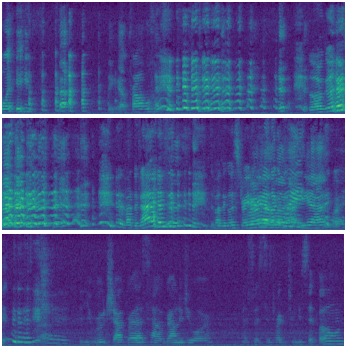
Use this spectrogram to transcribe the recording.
Always. They got problems. it's all good. it's about to die. it's about to go straight around like a plane. Yeah, right. Your root chakra, that's how grounded you are. That's what sits right between your sit bones.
